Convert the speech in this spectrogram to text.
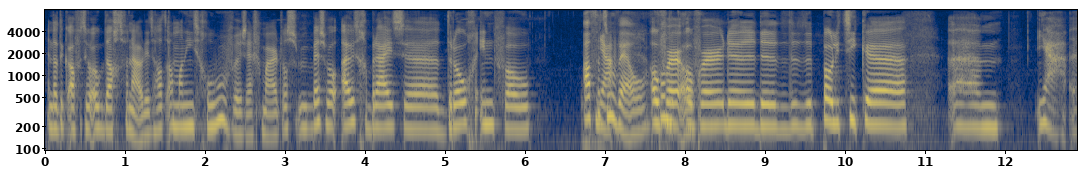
En dat ik af en toe ook dacht van nou, dit had allemaal niet gehoeven, zeg maar. Het was best wel uitgebreid, eh, droog info af en Ja. toe wel. over, over de, de, de, de politieke ehm, ja, eh,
